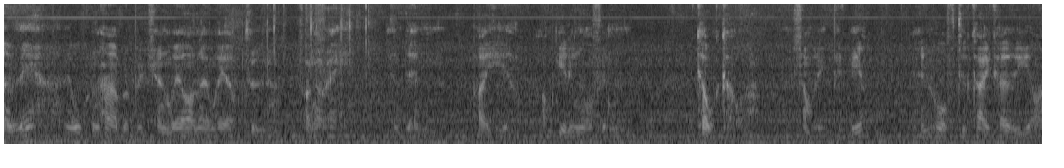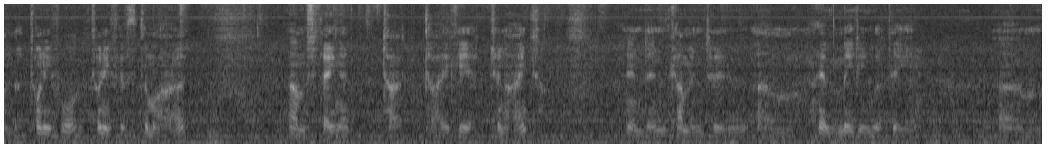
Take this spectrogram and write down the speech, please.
Over there, the Auckland Harbour Bridge, and we're on our way up to Whangarei, and then Paihia. I'm getting off in Kawakawa. Somebody pick me up, and off to Kaikohe on the 24th, 25th tomorrow. I'm staying at Ta Taikea tonight, and then coming to um, have a meeting with the um,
